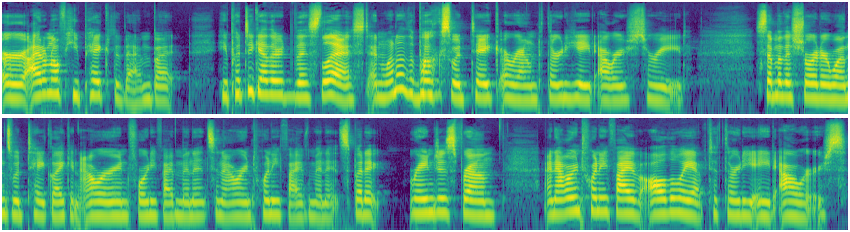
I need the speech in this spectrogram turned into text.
or I don't know if he picked them, but he put together this list, and one of the books would take around 38 hours to read. Some of the shorter ones would take like an hour and 45 minutes, an hour and 25 minutes, but it ranges from an hour and 25 all the way up to 38 hours.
